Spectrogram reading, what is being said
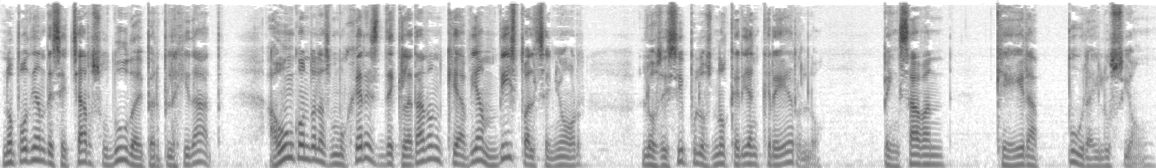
No podían desechar su duda y perplejidad. Aun cuando las mujeres declararon que habían visto al Señor, los discípulos no querían creerlo. Pensaban que era pura ilusión.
